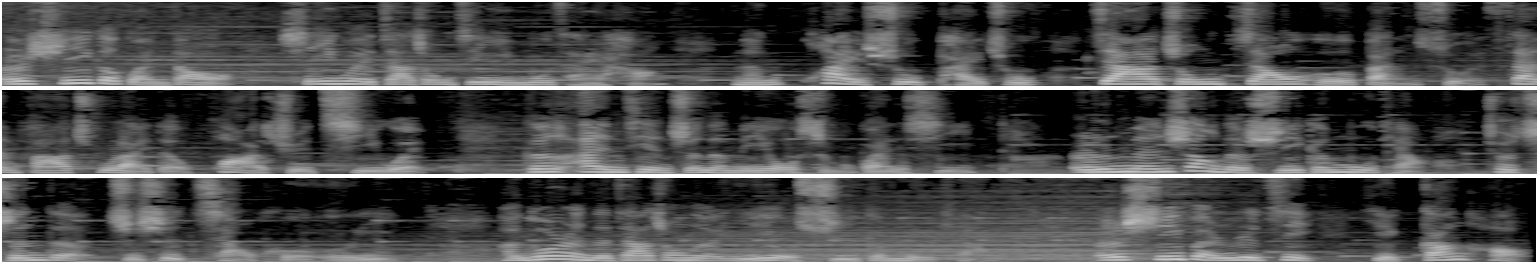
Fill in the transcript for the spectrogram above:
而十一个管道。是因为家中经营木材行，能快速排出家中胶合板所散发出来的化学气味，跟案件真的没有什么关系。而门上的十一根木条，就真的只是巧合而已。很多人的家中呢，也有十一根木条，而十一本日记也刚好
